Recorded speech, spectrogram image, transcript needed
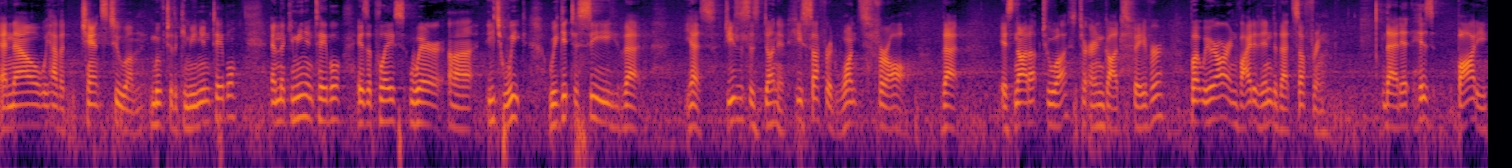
And now we have a chance to um, move to the communion table. And the communion table is a place where uh, each week we get to see that, yes, Jesus has done it. He suffered once for all. That it's not up to us to earn God's favor, but we are invited into that suffering. That it, his body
